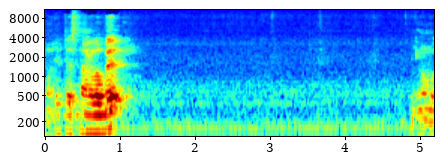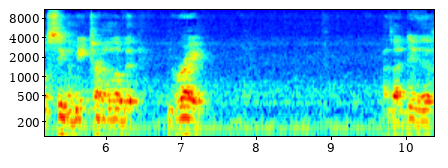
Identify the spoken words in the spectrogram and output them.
We'll hit this thing a little bit. You can almost see the meat turn a little bit gray as I do this.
